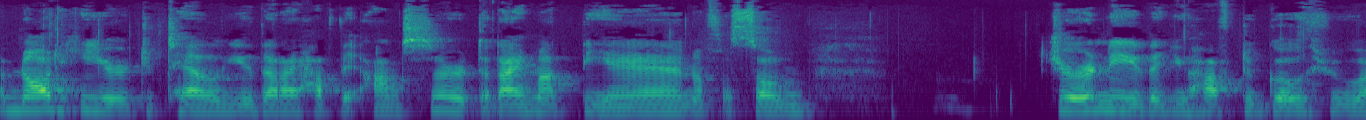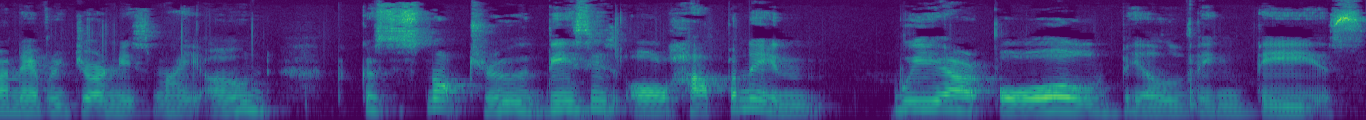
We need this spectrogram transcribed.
I'm not here to tell you that I have the answer, that I'm at the end of some journey that you have to go through and every journey is my own because it's not true. This is all happening. We are all building this.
